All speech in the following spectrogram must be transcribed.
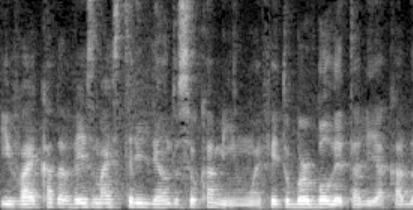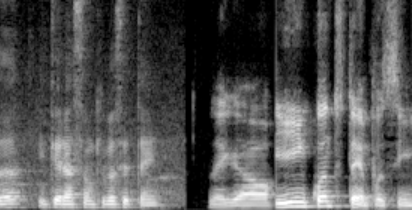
e vai cada vez mais trilhando o seu caminho. Um efeito borboleta ali a cada interação que você tem. Legal. E em quanto tempo, assim,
